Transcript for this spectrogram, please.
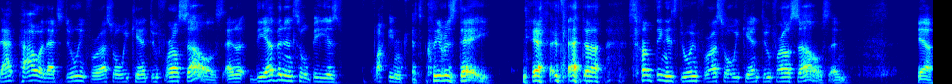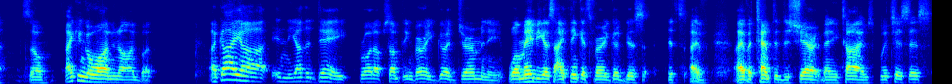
that power that's doing for us what we can't do for ourselves. And uh, the evidence will be as fucking as clear as day. Yeah, that uh, something is doing for us what we can't do for ourselves. And yeah, so I can go on and on, but a guy uh, in the other day brought up something very good. Germany. Well, maybe because I think it's very good because it's I've I've attempted to share it many times, which is this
